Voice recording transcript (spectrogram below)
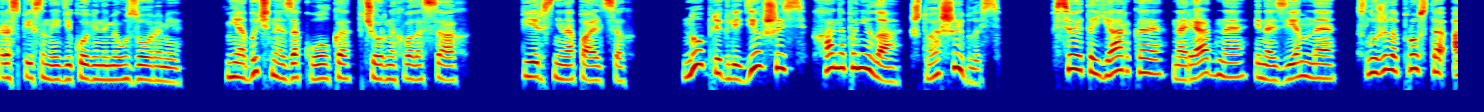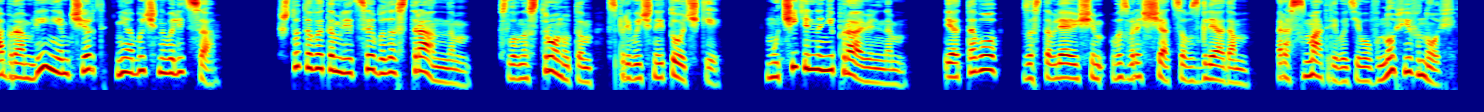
расписанный диковинными узорами, необычная заколка в черных волосах, перстни на пальцах. Но, приглядевшись, Хана поняла, что ошиблась. Все это яркое, нарядное, иноземное служило просто обрамлением черт необычного лица. Что-то в этом лице было странным, словно стронутым с привычной точки, мучительно неправильным и оттого заставляющим возвращаться взглядом, рассматривать его вновь и вновь.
